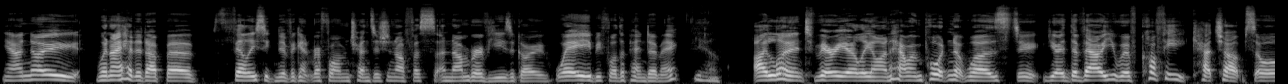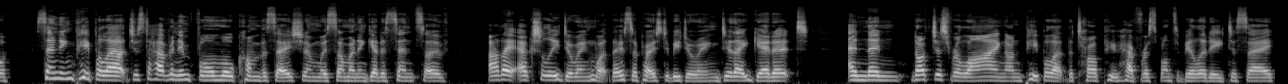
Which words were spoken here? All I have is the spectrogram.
Yeah. I know when I headed up a fairly significant reform transition office a number of years ago, way before the pandemic. Yeah. I learnt very early on how important it was to, you know, the value of coffee catch ups or sending people out just to have an informal conversation with someone and get a sense of, are they actually doing what they're supposed to be doing? Do they get it? And then not just relying on people at the top who have responsibility to say,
